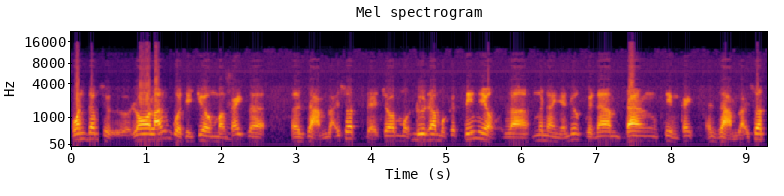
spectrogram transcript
quan tâm sự lo lắng của thị trường bằng cách là uh, giảm lãi suất để cho một đưa ra một cái tín hiệu là ngân hàng nhà nước Việt Nam đang tìm cách giảm lãi suất.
